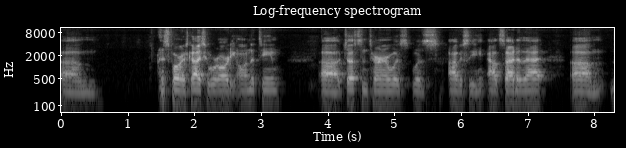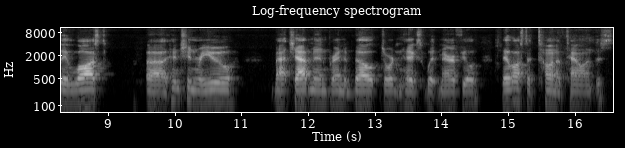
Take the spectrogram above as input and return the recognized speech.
um, as far as guys who were already on the team. Uh, Justin Turner was was obviously outside of that. Um, they lost uh, Hyun Jin Ryu, Matt Chapman, Brandon Belt, Jordan Hicks, Whit Merrifield. They lost a ton of talent this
